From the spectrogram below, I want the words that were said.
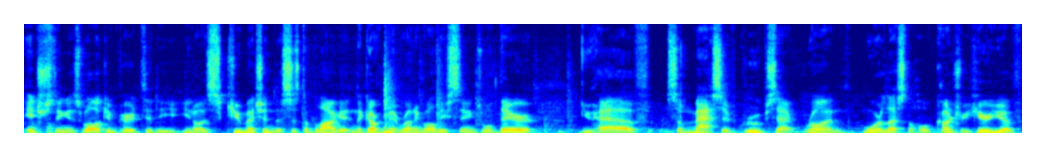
interesting as well compared to the you know as Q mentioned the Systembolaget and the government running all these things. Well, there you have some massive groups that run more or less the whole country. Here you have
